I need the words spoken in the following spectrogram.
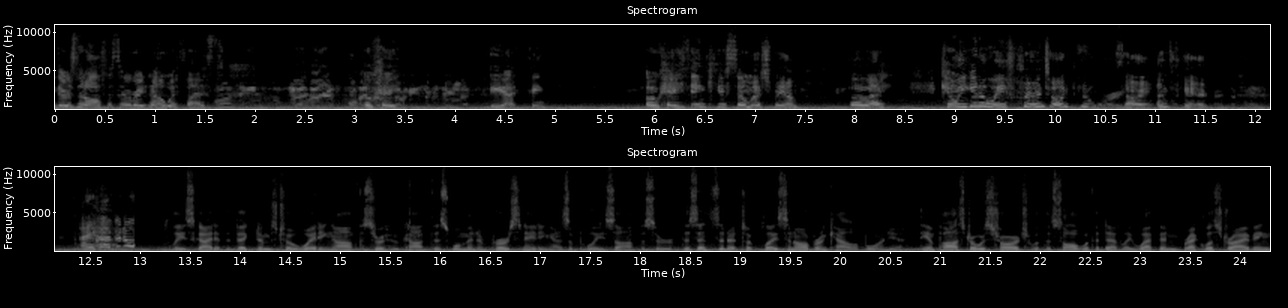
there's an officer right now with us. Okay. Yeah, thank Okay, thank you so much, ma'am. Bye bye. Can we get away from her and talk to Don't worry. Sorry, I'm scared. That's okay. I have it all. Police guided the victims to a waiting officer who caught this woman impersonating as a police officer. This incident took place in Auburn, California. The imposter was charged with assault with a deadly weapon, reckless driving,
